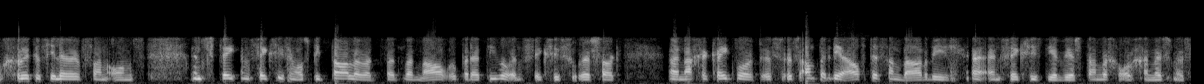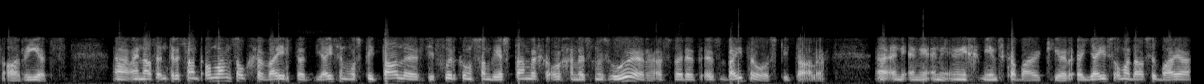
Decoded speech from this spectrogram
groot hoeveelhede van ons infeksies in hospitale wat wat wat na operatiewe infeksies veroorsaak en na gekyk word is is amper die helfte van daardie uh, infeksies deur weerstandige organismes alreeds. Uh, en is interessant onlangs ook gewys dat juis in hospitale is die voorkoms van weerstandige organismes hoër as wat dit is buite hospitale. uh, in in in in die gemeenskap baie keer. Uh, Juist omdat daar so baie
